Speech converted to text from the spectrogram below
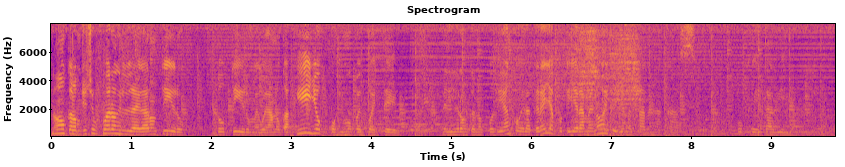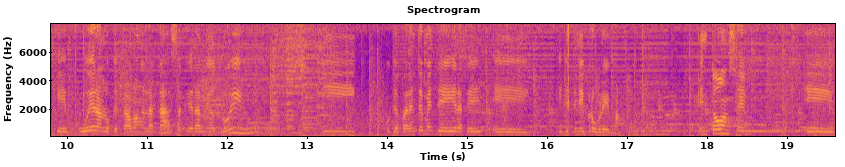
No, que los muchachos fueron y le pegaron tiros. Dos tiros. Me a los caquillos, cogimos para el cuartel. Me dijeron que no podían coger la querella porque ella era menor y que yo no estaba en la casa. Ok, está bien. Que fueran los que estaban en la casa, que era mi otro hijo. Y porque aparentemente era que, eh, que tenía problemas. Entonces, eh,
